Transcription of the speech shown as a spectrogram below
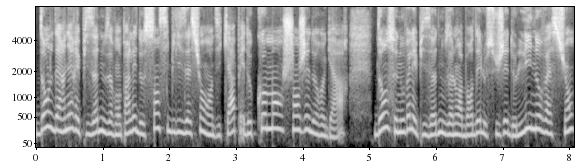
Dans le dernier épisode, nous avons parlé de sensibilisation au handicap et de comment changer de regard. Dans ce nouvel épisode, nous allons aborder le sujet de l'innovation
